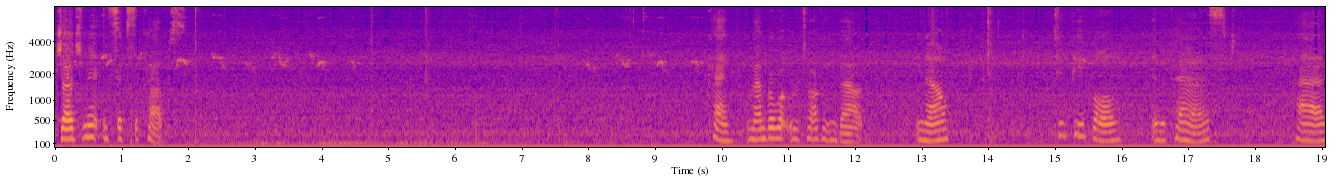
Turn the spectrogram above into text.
Judgment and Six of Cups. Okay, remember what we were talking about, you know? Two people in the past had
